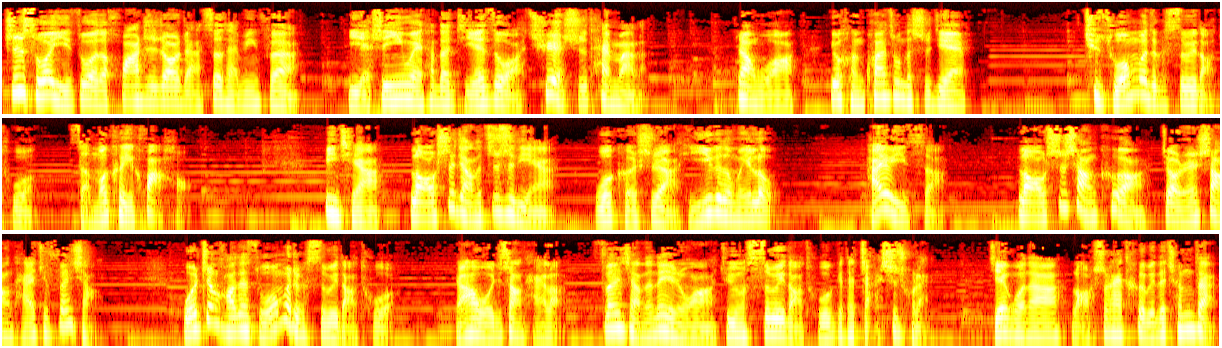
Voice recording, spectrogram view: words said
之所以做的花枝招展、色彩缤纷啊，也是因为它的节奏啊，确实太慢了，让我。有很宽松的时间，去琢磨这个思维导图怎么可以画好，并且啊，老师讲的知识点我可是啊一个都没漏。还有一次啊，老师上课啊叫人上台去分享，我正好在琢磨这个思维导图，然后我就上台了，分享的内容啊就用思维导图给他展示出来。结果呢，老师还特别的称赞，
